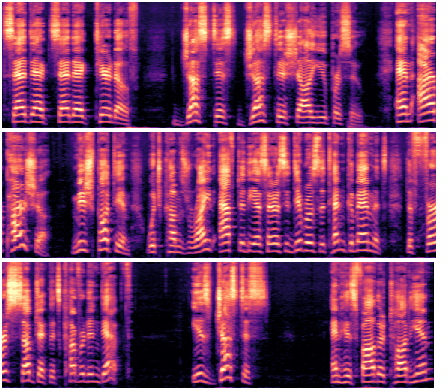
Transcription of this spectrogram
Tzedek, Tzedek, Tirdof. Justice, justice shall you pursue. And our Parsha, Mishpatim, which comes right after the Aseret Dibros, the Ten Commandments, the first subject that's covered in depth, is justice. And his father taught him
